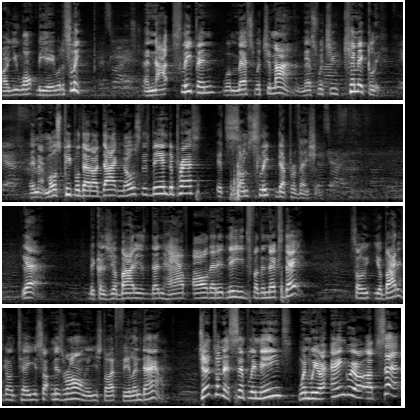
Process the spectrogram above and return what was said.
Or you won't be able to sleep. And not sleeping will mess with your mind, mess with you chemically. Amen. Most people that are diagnosed as being depressed, it's some sleep deprivation. Yeah. Because your body doesn't have all that it needs for the next day. So your body's going to tell you something is wrong and you start feeling down. Gentleness simply means when we are angry or upset,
